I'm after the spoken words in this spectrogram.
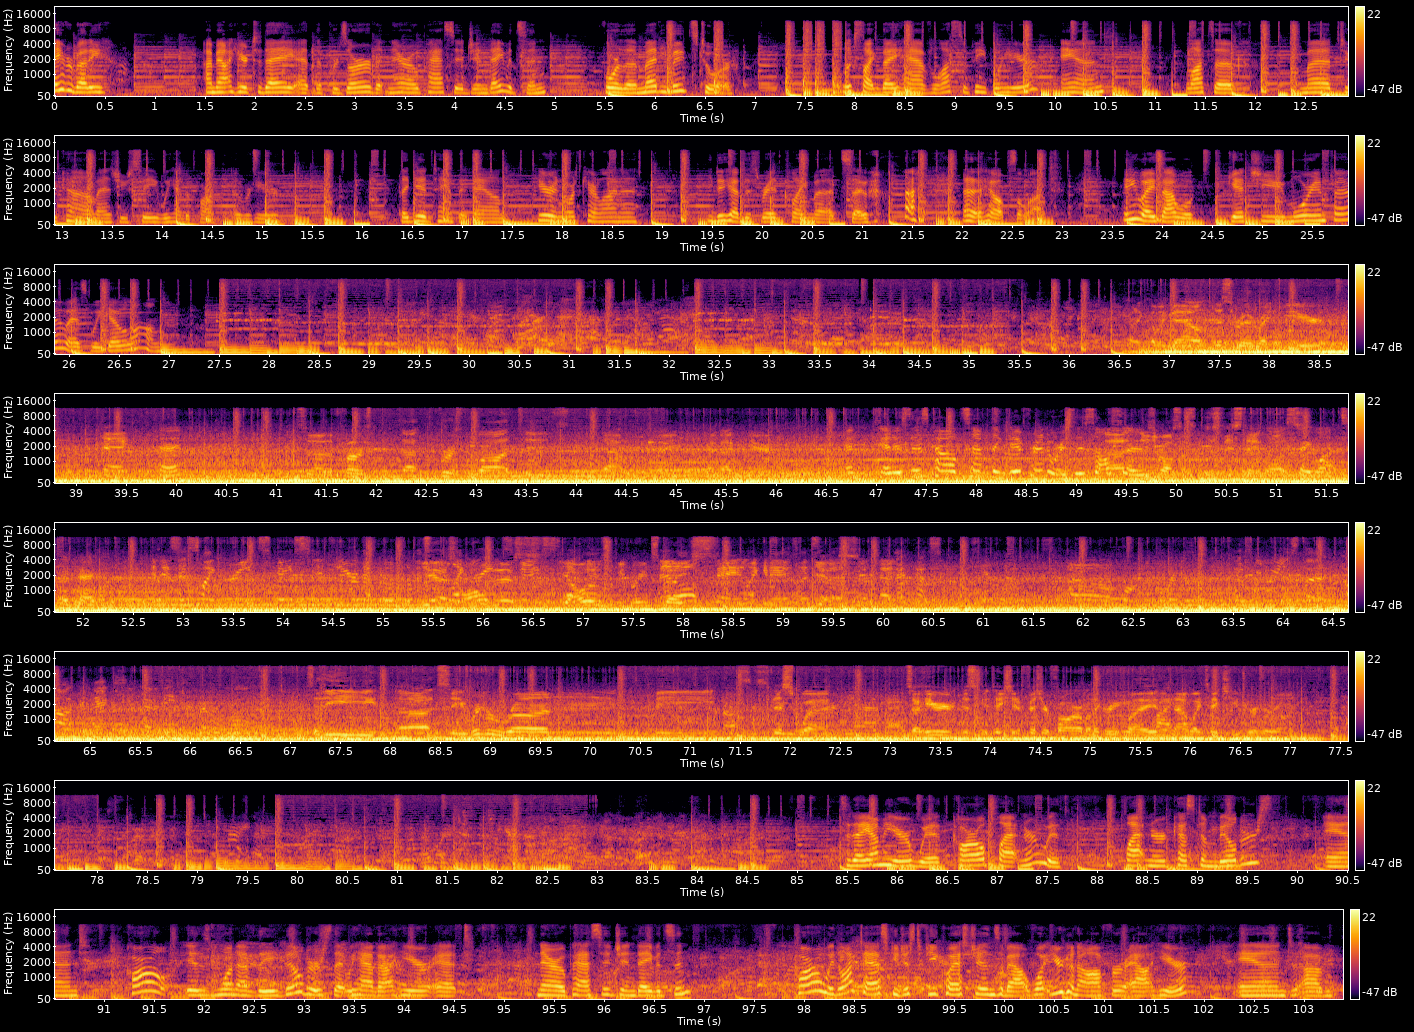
Hey everybody, I'm out here today at the preserve at Narrow Passage in Davidson for the Muddy Boots Tour. Looks like they have lots of people here and lots of mud to come. As you see, we had to park over here. They did tamp it down. Here in North Carolina, you do have this red clay mud, so that helps a lot. Anyways, I will get you more info as we go along. Road right here. Okay. Okay. So the first that first lot is that one right, right back here. And and is this called something different or is this uh, also uh, these are also the estate lots. Estate lots, okay. Here, this takes you to Fisher Farm on the Greenway, and then that way takes you to River Run. Today I'm here with Carl Plattner with Plattner Custom Builders. And Carl is one of the builders that we have out here at Narrow Passage in Davidson. Carl, we'd like to ask you just a few questions about what you're going to offer out here and um,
